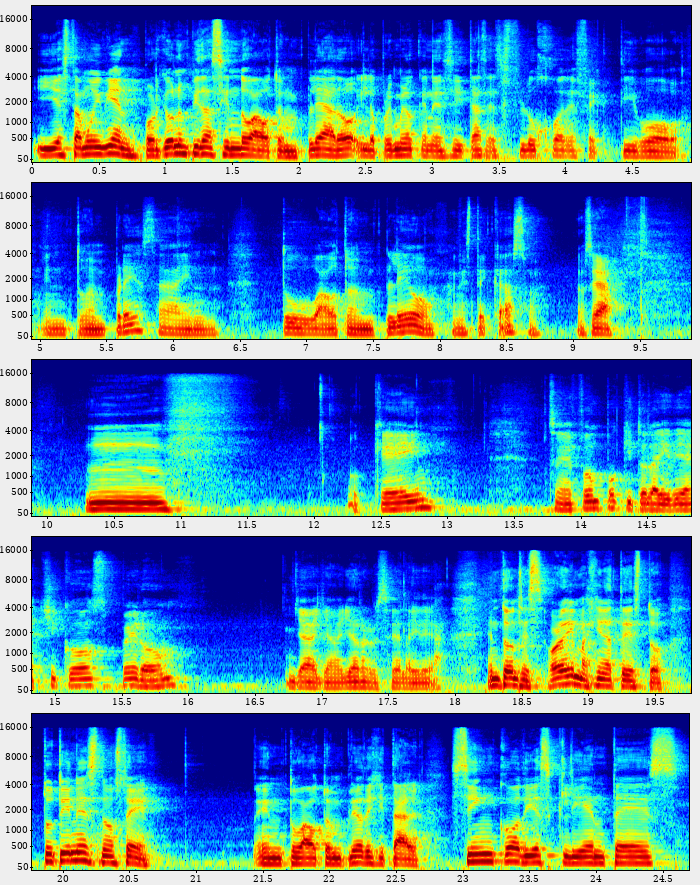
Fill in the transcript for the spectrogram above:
Y está muy bien, porque uno empieza siendo autoempleado y lo primero que necesitas es flujo de efectivo en tu empresa, en tu autoempleo, en este caso. O sea, Mm, ok. Se me fue un poquito la idea, chicos, pero ya, ya, ya regresé a la idea. Entonces, ahora imagínate esto. Tú tienes, no sé, en tu autoempleo digital, 5, 10 clientes,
